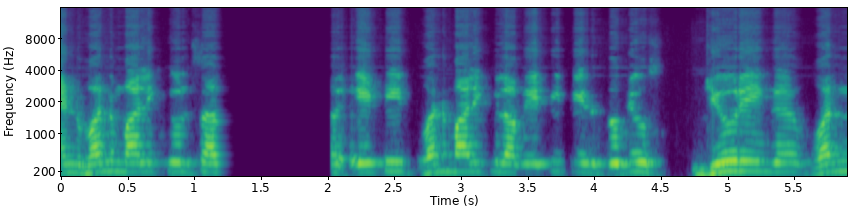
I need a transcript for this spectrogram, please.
and one molecules of 80 one molecule of ATP is produced during one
